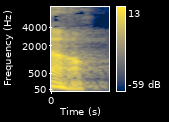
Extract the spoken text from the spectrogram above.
now.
